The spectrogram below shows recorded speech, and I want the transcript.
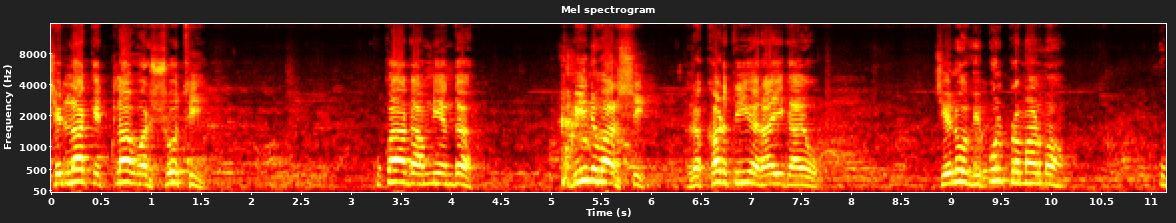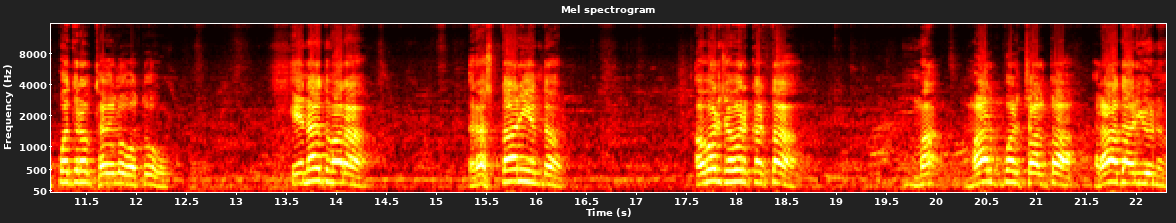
છેલ્લા કેટલા વર્ષોથી કુકા ગામની અંદર બિનવારસી રખડતી અરાઈ ગાયો, જેનો વિપુલ પ્રમાણમાં ઉપદ્રવ થયેલો હતો, એના દ્વારા રસ્તાની અંદર અવર જવર કરતા માર્ગ પર ચાલતા રાહદારીઓને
